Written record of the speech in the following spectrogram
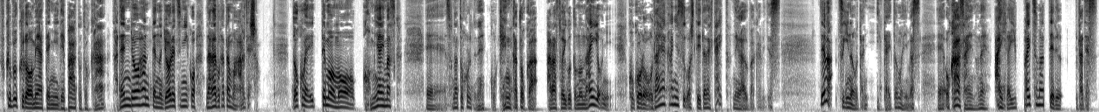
福袋を目当てにデパートとか、家電量販店の行列にこう、並ぶ方もあるでしょう。どこへ行ってももう混み合いますか？えー、そんなところでね、こう喧嘩とか争い事のないように心穏やかに過ごしていただきたいと願うばかりです。では次の歌に行きたいと思います。えー、お母さんへのね、愛がいっぱい詰まってる歌です。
